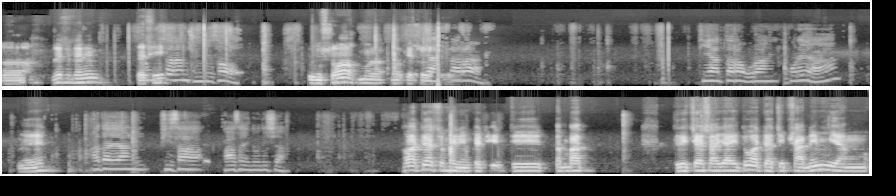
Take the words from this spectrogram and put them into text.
어, 네 선생님 한국 다시 사람 중에서 Bungso Mor- Morgeso. 디안따라 디안따라 오랑 코레아 네. 아다양 비사 바사 인도네시아 Oh ada sebenarnya. Jadi di tempat gereja saya itu ada Cipsanim yang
